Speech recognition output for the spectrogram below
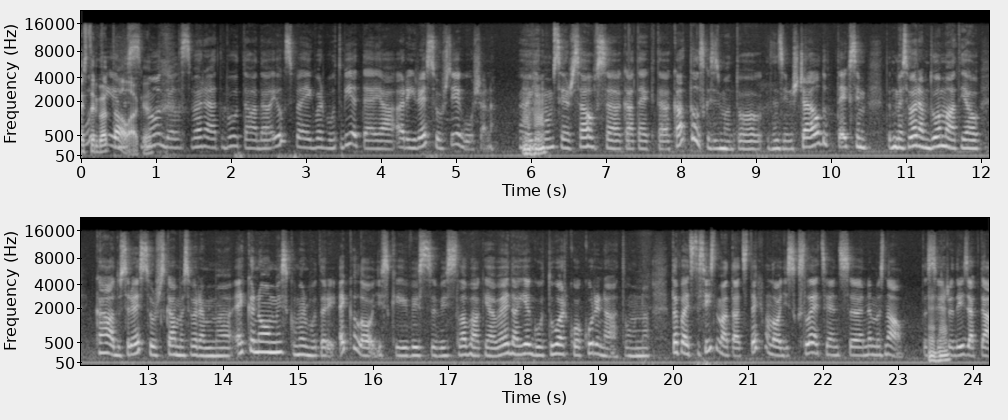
aiztirgot tālāk. Jā. Modelis varētu būt tāda ilgspējīga, varbūt vietējā arī resursu iegūšana. Mm -hmm. Ja mums ir savs teikt, katls, kas izmanto nezinu, šķeldu, teiksim, tad mēs varam domāt jau, kādus resursus, kā mēs varam ekonomiski un varbūt arī ekoloģiski vis, vislabākajā veidā iegūt to, ar ko kurināt. Un, tāpēc tas īstenībā tāds tehnoloģisks lēciens nemaz nav. Tas mm -hmm. ir drīzāk tā,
